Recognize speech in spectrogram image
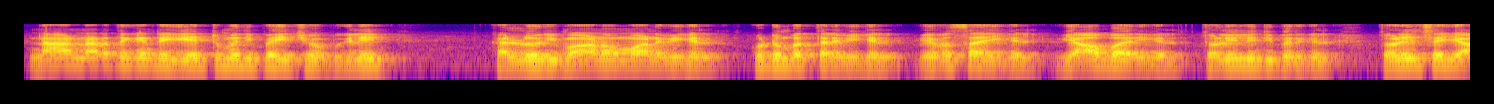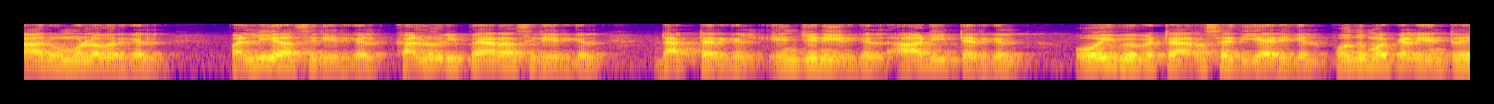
நான் நடத்துகின்ற ஏற்றுமதி பயிற்சி வகுப்புகளில் கல்லூரி மாணவ மாணவிகள் குடும்பத் தலைவிகள் விவசாயிகள் வியாபாரிகள் தொழிலதிபர்கள் தொழில் செய்ய ஆர்வமுள்ளவர்கள் பள்ளி ஆசிரியர்கள் கல்லூரி பேராசிரியர்கள் டாக்டர்கள் என்ஜினியர்கள் ஆடிட்டர்கள் ஓய்வு பெற்ற அரசு அதிகாரிகள் பொதுமக்கள் என்று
